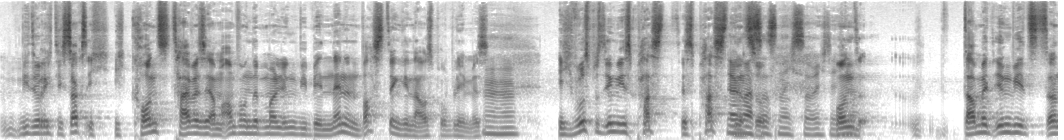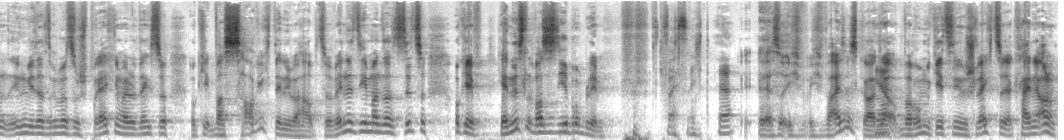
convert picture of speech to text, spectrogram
wie du richtig sagst, ich, ich konnte es teilweise am Anfang nicht mal irgendwie benennen, was denn genau das Problem ist. Mhm. Ich wusste bloß irgendwie, es passt, es passt Irgendwas nicht so. ist nicht so richtig. Und ja damit irgendwie jetzt dann irgendwie darüber zu sprechen, weil du denkst so, okay, was sage ich denn überhaupt so? Wenn jetzt jemand da sitzt so, okay, Herr Nissel, was ist Ihr Problem? Ich weiß nicht, ja. Also ich, ich weiß es gar nicht. Ja. ja warum geht es Ihnen schlecht? So, ja, keine Ahnung.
